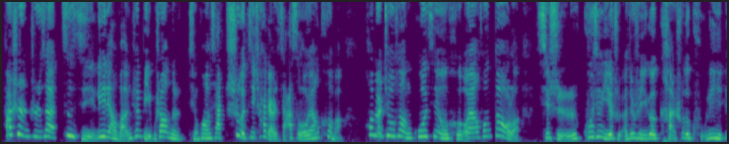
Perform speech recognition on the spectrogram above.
他甚至在自己力量完全比不上的情况下，设计差点砸死了欧阳克嘛。后面就算郭靖和欧阳锋到了，其实郭靖也主要就是一个砍树的苦力。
